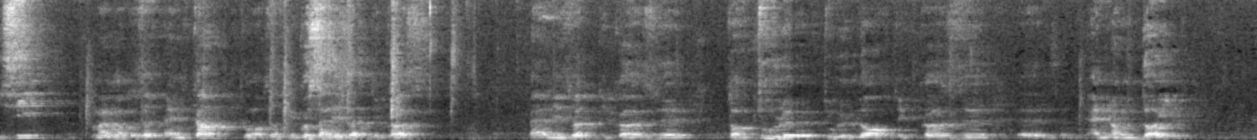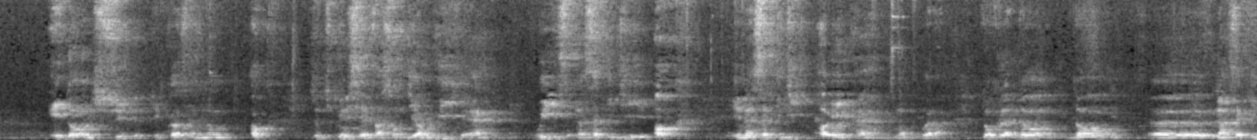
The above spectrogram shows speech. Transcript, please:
ici, maintenant que vous avez un cas pour montrer que ça les autres Écosse, ben, les autres Écosse, euh, dans tout le, tout le nord d'Écosse, euh, un langue d'oil, et dans le sud d'Écosse, un langue hoc. Tu connais, c'est la façon de dire oui. Hein? Oui, c'est ça qui dit hoc, et là ça qui dit oi. Hein? Voilà. Donc là-dedans, dans euh, l'affaire qui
